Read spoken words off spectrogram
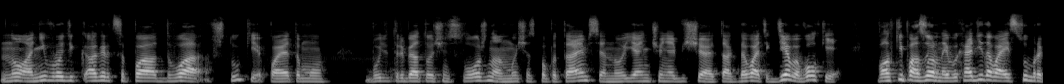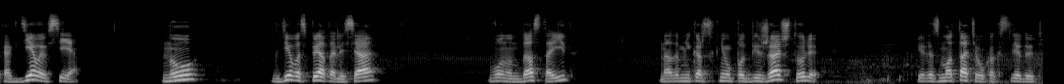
Но они вроде агрятся по два штуки, поэтому будет, ребята, очень сложно. Мы сейчас попытаемся, но я ничего не обещаю. Так, давайте, где вы, волки? Волки позорные, выходи давай из сумрака, где вы все? Ну, где вы спрятались, а? Вон он, да, стоит. Надо, мне кажется, к нему подбежать, что ли. И размотать его как следует.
